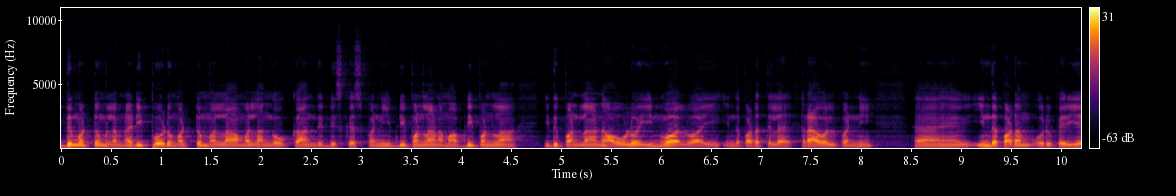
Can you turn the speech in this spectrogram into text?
இது மட்டும் இல்லாமல் நடிப்போடு மட்டும் அல்லாமல் அங்கே உட்காந்து டிஸ்கஸ் பண்ணி இப்படி பண்ணலாம் நம்ம அப்படி பண்ணலாம் இது பண்ணலான்னு அவ்வளோ இன்வால்வ் ஆகி இந்த படத்தில் ட்ராவல் பண்ணி இந்த படம் ஒரு பெரிய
